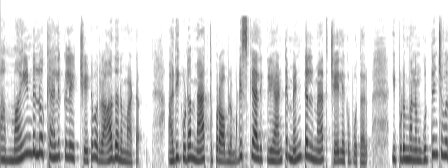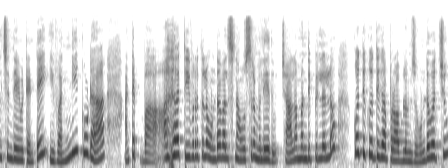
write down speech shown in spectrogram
ఆ మైండ్లో క్యాలిక్యులేట్ చేయటం రాదనమాట అది కూడా మ్యాథ్ ప్రాబ్లం డిస్కాలిక్యులియా అంటే మెంటల్ మ్యాథ్ చేయలేకపోతారు. ఇప్పుడు మనం గుర్తించవలసింది ఏమిటంటే ఇవన్నీ కూడా అంటే బాగా తీవ్రతలో ఉండవలసిన అవసరం లేదు. చాలామంది పిల్లల్లో కొద్ది కొద్దిగా ప్రాబ్లమ్స్ ఉండవచ్చు.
